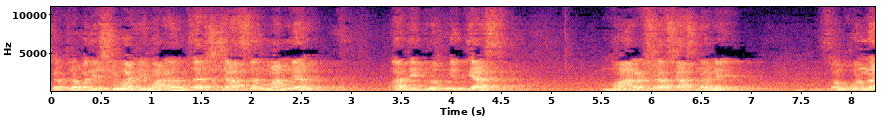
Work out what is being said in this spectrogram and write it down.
छत्रपती शिवाजी महाराजांचा शासन मान्य अधिकृत इतिहास महाराष्ट्र शासनाने संपूर्ण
